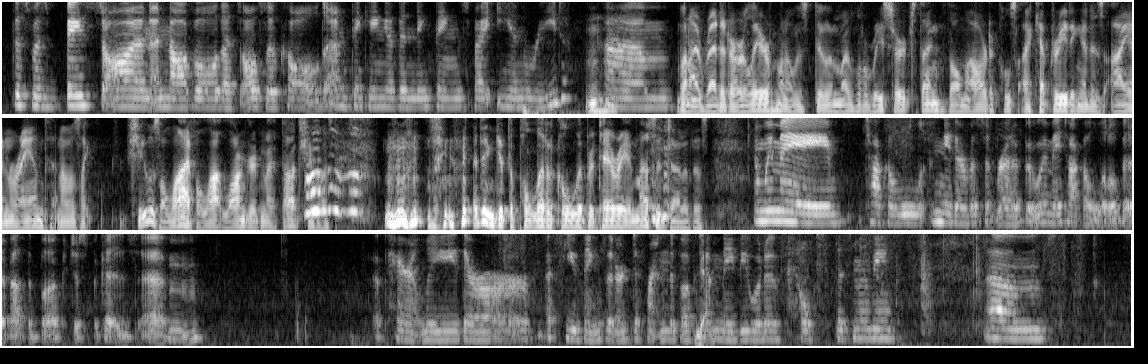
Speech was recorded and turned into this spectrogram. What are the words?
this was based on a novel that's also called I'm Thinking of Ending Things by Iain Reid. Um, when I read it earlier, when I was doing my little research thing with all my articles, I kept reading it as Ayn Rand, and I was like, she was alive a lot longer than I thought she was. I didn't get the political libertarian message out of this. And we may talk a l- neither of us have read it, but we may talk a little bit about the book just because um, apparently there are a few things that are different in the book Yeah. that maybe would have helped this movie. Um,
